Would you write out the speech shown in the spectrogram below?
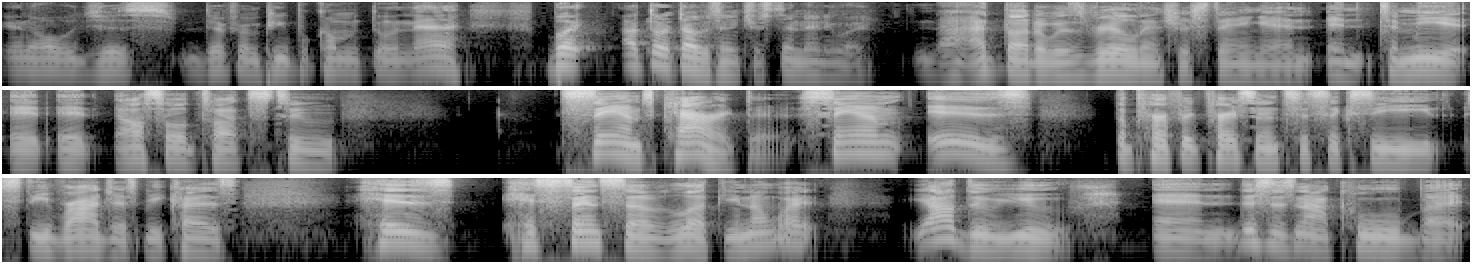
you know just different people coming through. And nah, that but I thought that was interesting anyway. Nah, I thought it was real interesting, and and to me, it it also talks to Sam's character. Sam is the perfect person to succeed Steve Rogers because his his sense of look, you know what, y'all do you, and this is not cool, but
